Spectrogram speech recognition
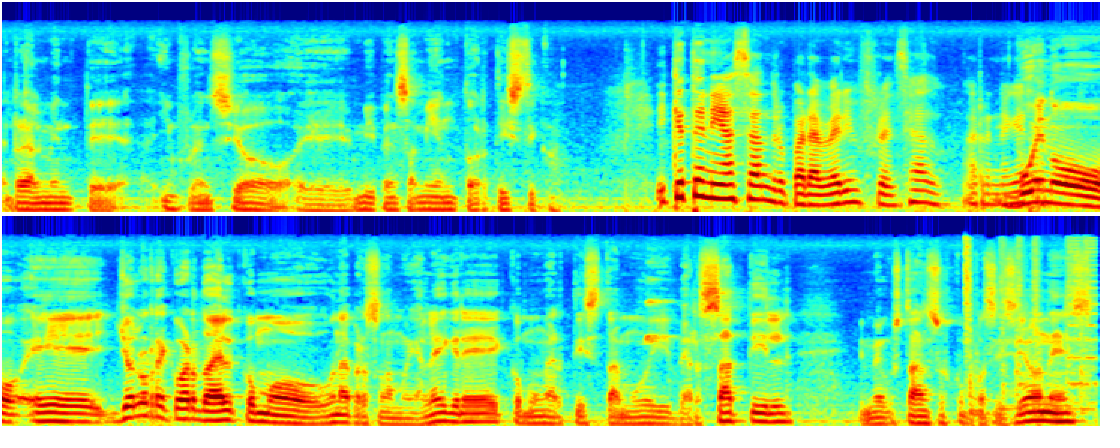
realmente influenció eh, mi pensamiento artístico. ¿Y qué tenía Sandro para haber influenciado a René Bueno, eh, yo lo recuerdo a él como una persona muy alegre, como un artista muy versátil, me gustaban sus composiciones.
